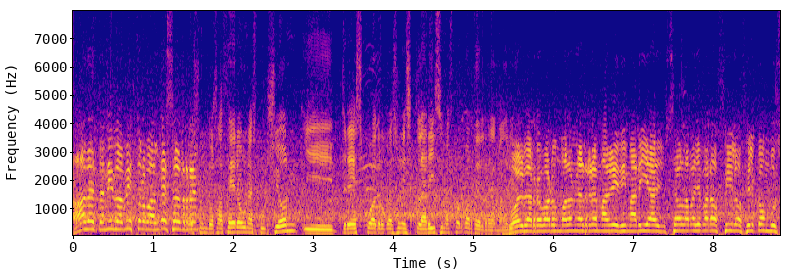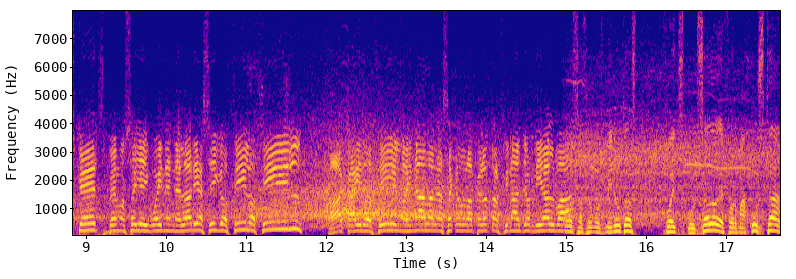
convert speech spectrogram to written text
Ha detenido a Víctor Valdés el Es rem- un 2 a 0, una expulsión y 3-4 ocasiones clarísimas por parte del Real Madrid. Vuelve a robar un balón el Real Madrid y María se la va a llevar a Ozil, Ozil con Busquets. Vemos ahí a Higuaín en el área, sigue Ozil, Ozil. Ha caído Ozil, no hay nada, le ha sacado la pelota al final Jordi Alba. Hace unos minutos fue expulsado de forma justa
